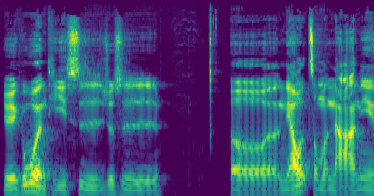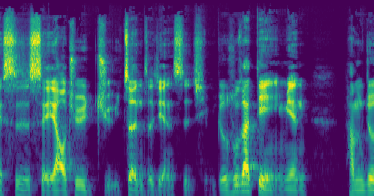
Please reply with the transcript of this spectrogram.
有一个问题是，就是呃，你要怎么拿捏是谁要去举证这件事情？比如说在电影里面，他们就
